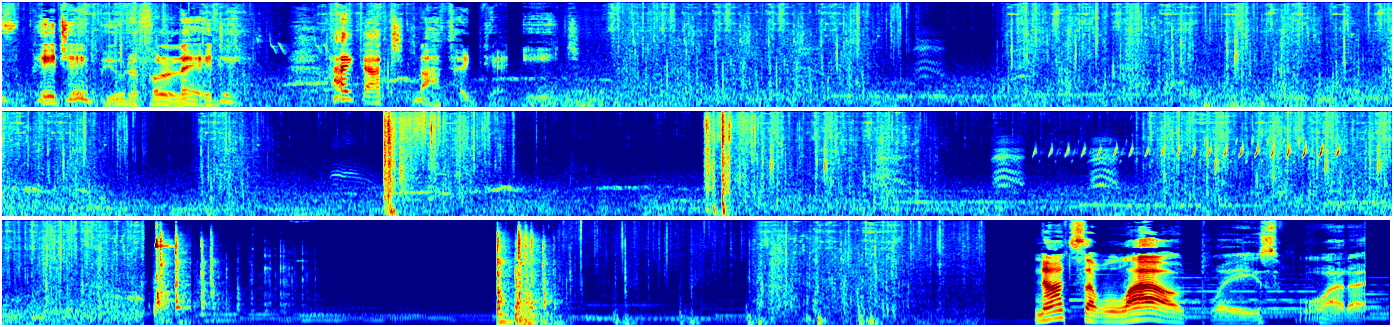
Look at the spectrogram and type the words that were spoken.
Have pity, beautiful lady. I got nothing to eat. Not so loud, please. What a.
